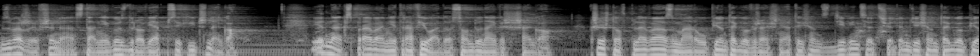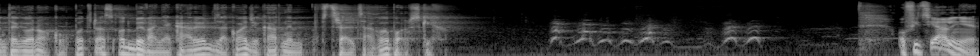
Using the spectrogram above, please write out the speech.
zważywszy na stan jego zdrowia psychicznego. Jednak sprawa nie trafiła do Sądu Najwyższego. Krzysztof Plewa zmarł 5 września 1975 roku podczas odbywania kary w zakładzie karnym w Strzelcach Opolskich. Oficjalnie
